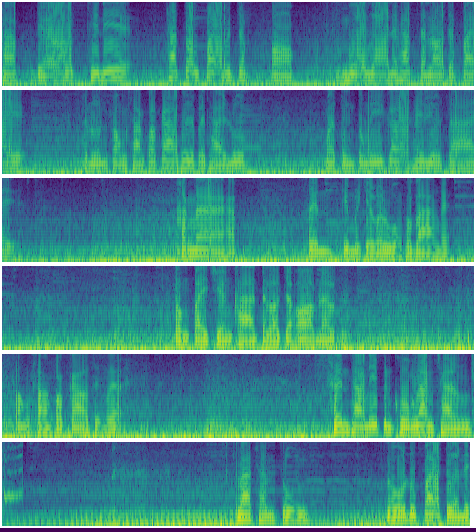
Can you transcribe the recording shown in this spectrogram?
ครับ เดี๋ยวทีนี้ถ้าตรงไปมันจะออกเมืองเลยนะครับ แต่เราจะไปถนน 2399 เพื่อจะไปถ่ายรูป มาถึงตรงนี้ก็ให้เลี้ยวซ้าย ข้างหน้าครับ เส้นที่มันเขียนว่าหลวงพระบางเนี่ย ตรงไปเชียงคานแต่เราจะอ้อมนะ2399ถึงแล้ว เส้นทางนี้เป็นโค้งล่างชันลาดชันสูงโหดูป้ายเตือนดิ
